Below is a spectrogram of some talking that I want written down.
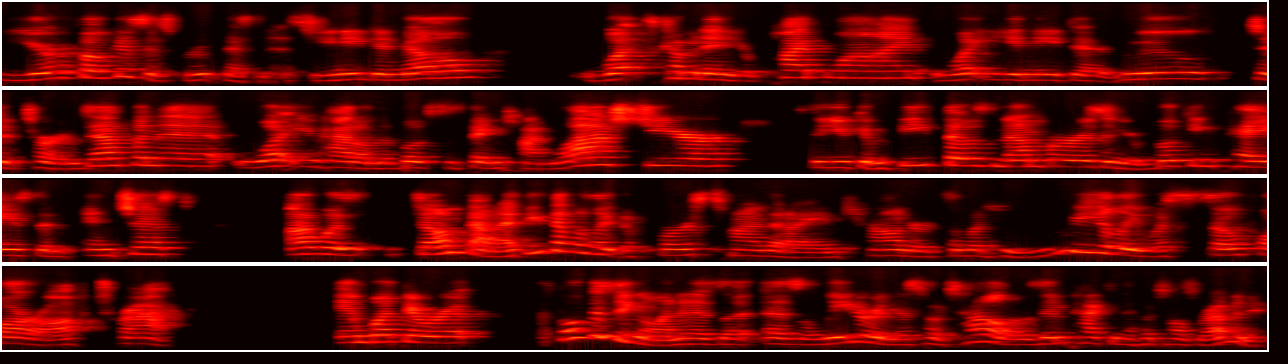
Your focus is group business. You need to know what's coming in your pipeline, what you need to move to turn definite, what you had on the books the same time last year, so you can beat those numbers and your booking pace and, and just I was dumbfounded. I think that was like the first time that I encountered someone who really was so far off track in what they were focusing on. And as a, as a leader in this hotel, it was impacting the hotel's revenue.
